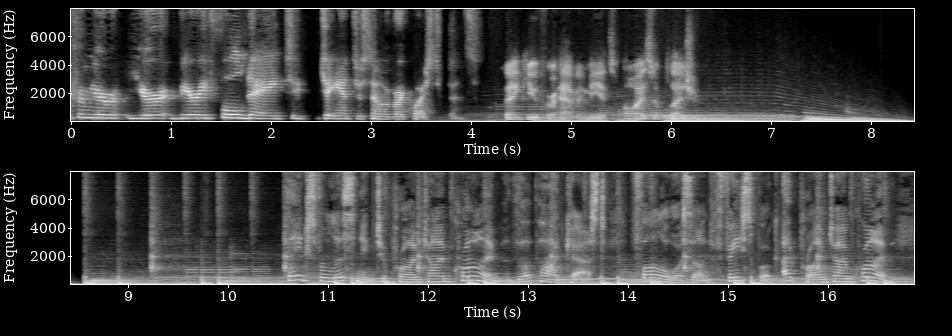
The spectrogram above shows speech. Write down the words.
from your your very full day to to answer some of our questions. Thank you for having me. It's always a pleasure. Thanks for listening to Primetime Crime, the podcast. Follow us on Facebook at Primetime Crime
